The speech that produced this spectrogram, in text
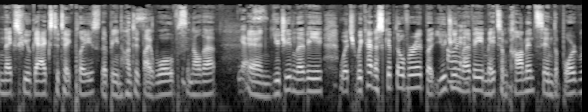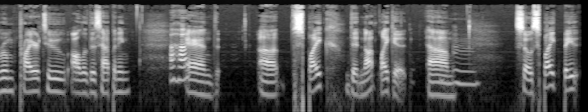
next few gags to take place. They're being hunted by wolves and all that. Yes. And Eugene Levy, which we kind of skipped over it, but Eugene Oh, yeah. Levy made some comments in the boardroom prior to all of this happening Uh-huh. and uh, Spike did not like it. Um, Mm. So Spike, ba-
